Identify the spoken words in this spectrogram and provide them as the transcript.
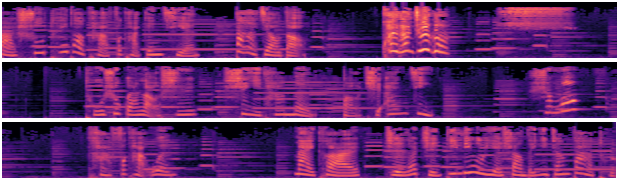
把书推到卡夫卡跟前，大叫道：“快看这个！”嘘。图书馆老师示意他们保持安静。什么？卡夫卡问。迈克尔指了指第六页上的一张大图，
